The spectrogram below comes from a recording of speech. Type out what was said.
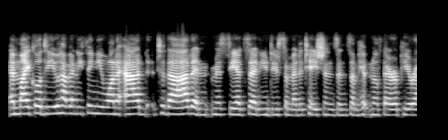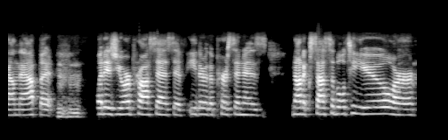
And Michael, do you have anything you want to add to that? And Misty had said you do some meditations and some hypnotherapy around that, but mm-hmm. what is your process if either the person is not accessible to you or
